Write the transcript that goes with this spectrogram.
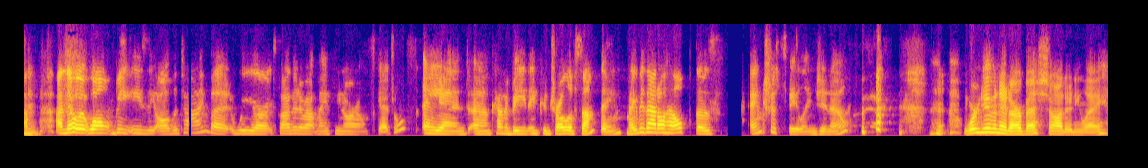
I know it won't be easy all the time, but we are excited about making our own schedules and um, kind of being in control of something. Maybe that'll help those anxious feelings, you know? we're giving it our best shot anyway.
